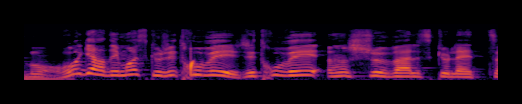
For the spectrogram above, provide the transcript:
Bon, regardez-moi ce que j'ai trouvé. J'ai trouvé un cheval squelette.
